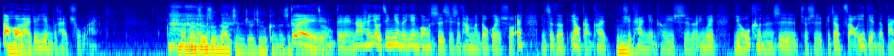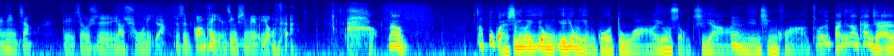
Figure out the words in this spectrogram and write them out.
到后来就验不太出来。那这个时候你要警觉，就是可能是。对对，那很有经验的验光师，其实他们都会说：“哎，你这个要赶快去看眼科医师了，嗯、因为有可能是就是比较早一点的白内障，对，就是要处理啦。就是光配眼镜是没有用的。”好，那那不管是因为用用眼过度啊，用手机啊，嗯、年轻化，总之白内障看起来，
